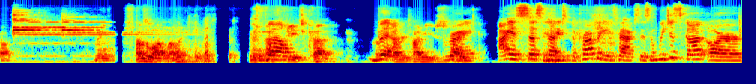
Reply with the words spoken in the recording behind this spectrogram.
I mean, that was a lot of money. I mean, Well, that's each cut. But Every time you swipe. Right. I assess that to the property taxes and we just got our,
